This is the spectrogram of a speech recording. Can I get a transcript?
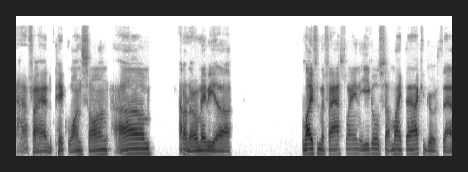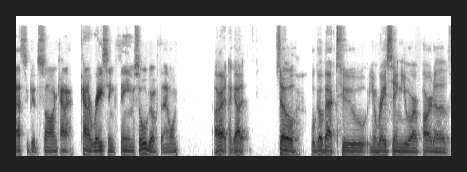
if I had to pick one song, um, I don't know, maybe uh, "Life in the Fast Lane," the Eagles, something like that. I could go with that. That's a good song, kind of kind of racing theme, so we'll go with that one. All right, I got it. So we'll go back to you know racing. You are part of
